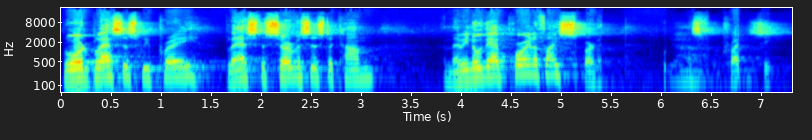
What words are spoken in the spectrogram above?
Lord, bless us, we pray. Bless the services to come. And may we know the outpouring of thy Spirit. We ask for Christ's sake.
